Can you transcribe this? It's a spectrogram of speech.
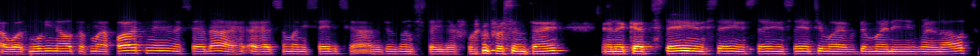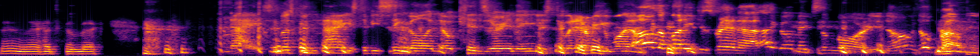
I was moving out of my apartment, I said ah, I, I had some money saved. I said, ah, I'm just going to stay there for, for some time, and I kept staying and staying and staying and staying until my the money ran out, and I had to come back. Nice. It must be nice to be single and no kids or anything. Just do whatever you want. Oh, the money just ran out. I go make some more. You know, no problem.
